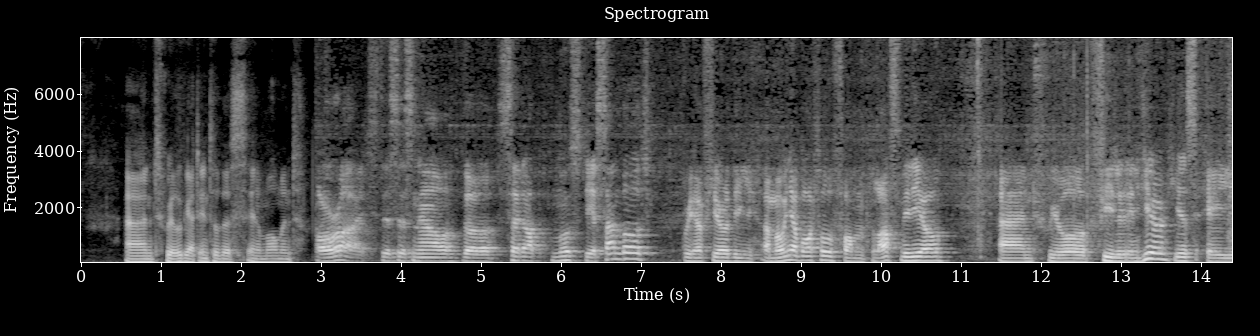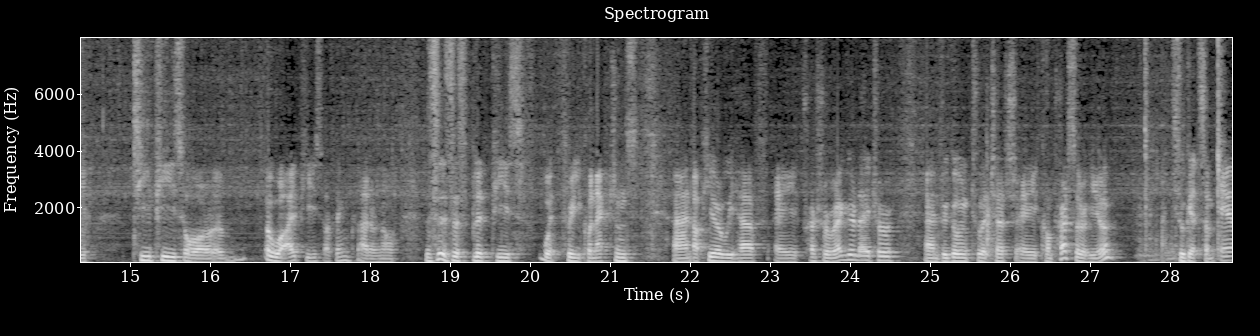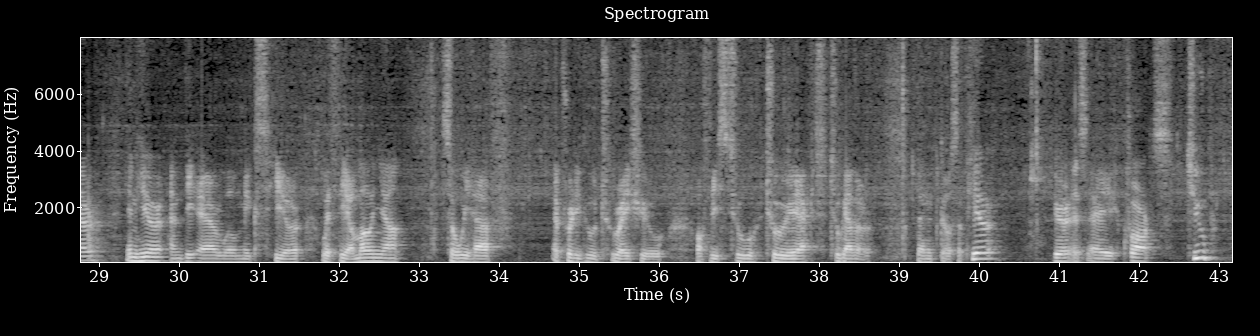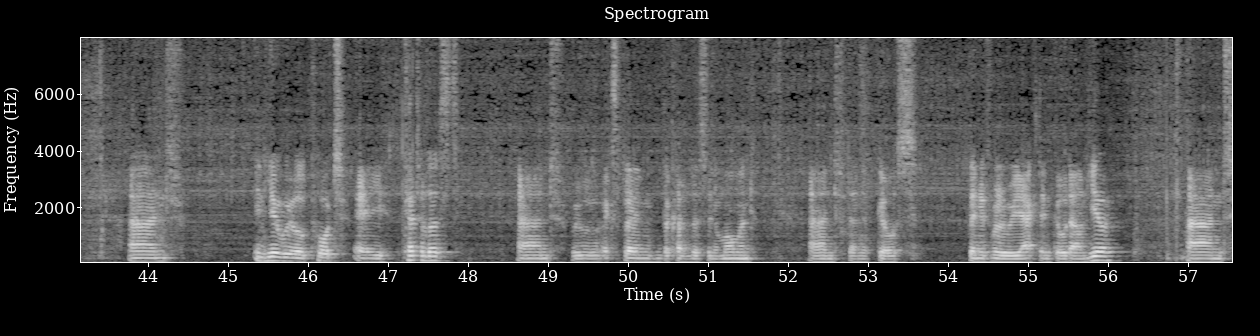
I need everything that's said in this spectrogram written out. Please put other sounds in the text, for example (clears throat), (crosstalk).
and we'll get into this in a moment. All right, this is now the setup mostly assembled. We have here the ammonia bottle from last video and we will feed it in here. Here's a T piece or a Y piece, I think, I don't know. This is a split piece with three connections and up here we have a pressure regulator and we're going to attach a compressor here to get some air in here and the air will mix here with the ammonia. So we have a pretty good ratio of these two to react together. Then it goes up here. Here is a quartz tube and in here we will put a catalyst and we will explain the catalyst in a moment and then it goes then it will react and go down here and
